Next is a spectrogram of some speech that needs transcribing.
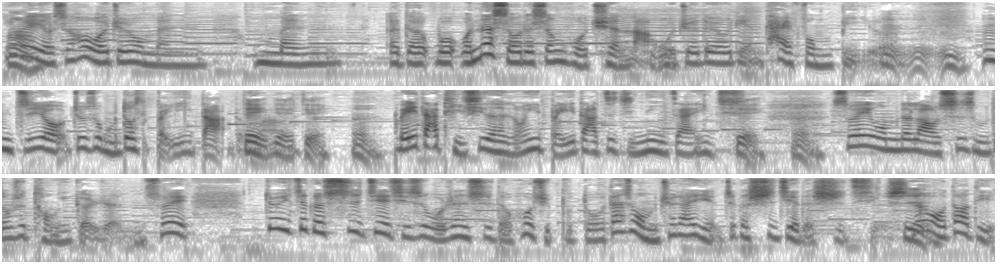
因为有时候我觉得我们我们。呃的，我我那时候的生活圈啦，我觉得有点太封闭了。嗯嗯嗯嗯，只有就是我们都是北医大的，对对对，嗯，北医大体系的很容易北医大自己腻在一起。对，嗯，所以我们的老师什么都是同一个人，所以对于这个世界，其实我认识的或许不多，但是我们却在演这个世界的事情。是，那我到底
